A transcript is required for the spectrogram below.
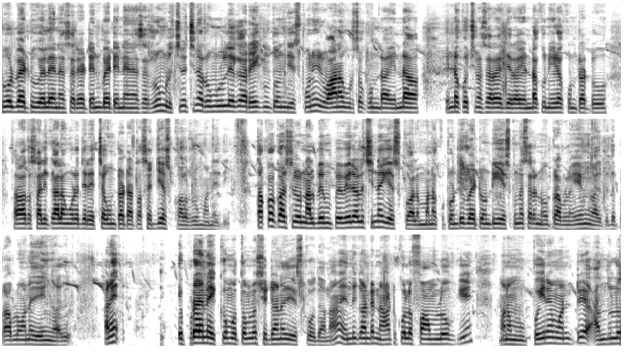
ట్వెల్వ్ బై ట్వెల్వ్ అయినా సరే టెన్ బై టెన్ అయినా సరే రూమ్లు చిన్న చిన్న రూమ్లు లేక రేకులతో చేసుకొని వాన కురచకుండా ఎండ ఎండకు వచ్చినా సరే జర ఎండకు నీడకుంటట్టు తర్వాత చలికాలం కూడా జర ఎచ్చ ఉంటట్టు అట్లా సెట్ చేసుకోవాలి రూమ్ అనేది. తక్కువ ఖర్చులో నలభై ముప్పై వేలలో చిన్నగా చేసుకోవాలి. మనకు ట్వంటీ బై ట్వంటీ వేసుకున్నా సరే నో ప్రాబ్లం ఏం కాదు. పెద్ద ప్రాబ్లం అనేది ఏం కాదు. కానీ ఎప్పుడైనా ఎక్కువ మొత్తంలో షెడ్ అనేది చేసుకోవద్దనా ఎందుకంటే నాటుకోళ్ళ ఫామ్లోకి మనం పోయినామంటే అందులో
